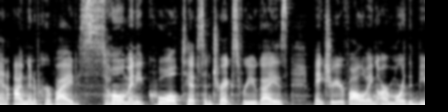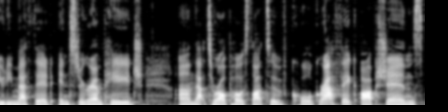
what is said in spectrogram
and I'm going to provide so many cool tips and tricks for you guys. Make sure you're following our More Than Beauty Method Instagram page. Um, that's where I'll post lots of cool graphic options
